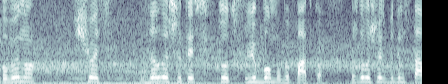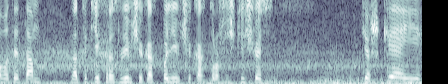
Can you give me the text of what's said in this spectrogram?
повинно щось залишитись тут в будь-якому випадку. Можливо, щось будемо ставити там на таких розлівчиках, полівчиках трошечки щось тяжке і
